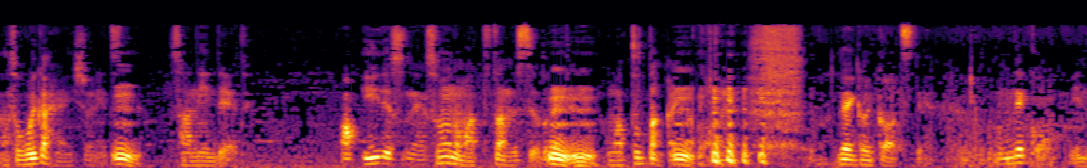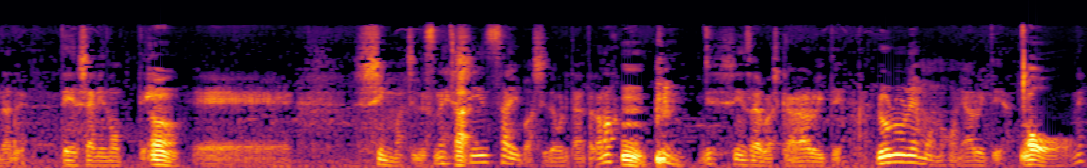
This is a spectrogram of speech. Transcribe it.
あそこ行かへん、一緒に、つって、うん。3人で、ってあ、いいですね、そういうの待ってたんですよ、とかう言って、んうん。待っとったんかいな、じゃあ行こう行こう、つって。ほんで、こう、みんなで電車に乗って、うんえー、新町ですね。はい新斎橋で降りたんやったかな。うん。で、新斎橋から歩いて、ルルレモンの方に歩いて、おーね、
